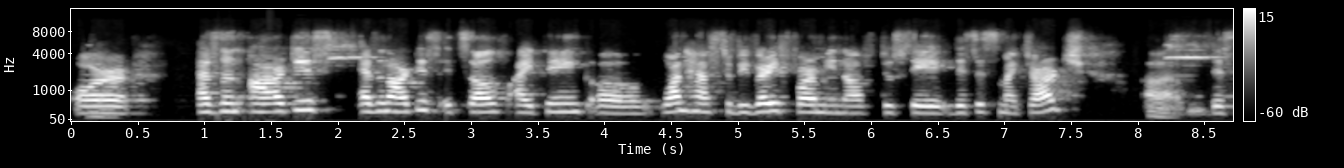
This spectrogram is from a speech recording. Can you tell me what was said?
Or yeah as an artist as an artist itself i think uh, one has to be very firm enough to say this is my charge um, this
